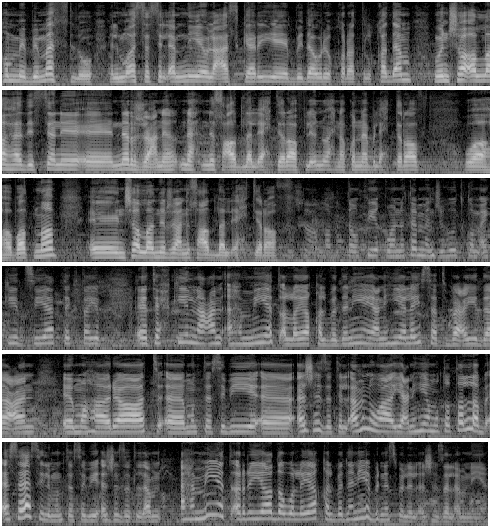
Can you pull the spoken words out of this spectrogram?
هم بيمثلوا المؤسسة الأمنية والعسكرية بدوري كرة القدم وإن شاء الله هذه السنة نرجع نصعد للاحتراف لأنه إحنا كنا بالاحتراف وهبطنا. إن شاء الله نرجع نصعد للاحتراف إن شاء الله بالتوفيق ونثمن جهودكم أكيد سيادتك طيب تحكي لنا عن أهمية اللياقة البدنية. يعني هي ليست بعيدة عن مهارات منتسبي أجهزة الأمن ويعني هي متطلب أساسي لمنتسبي أجهزة الأمن. أهمية الرياضة واللياقة البدنية بالنسبة للأجهزة الأمنية.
